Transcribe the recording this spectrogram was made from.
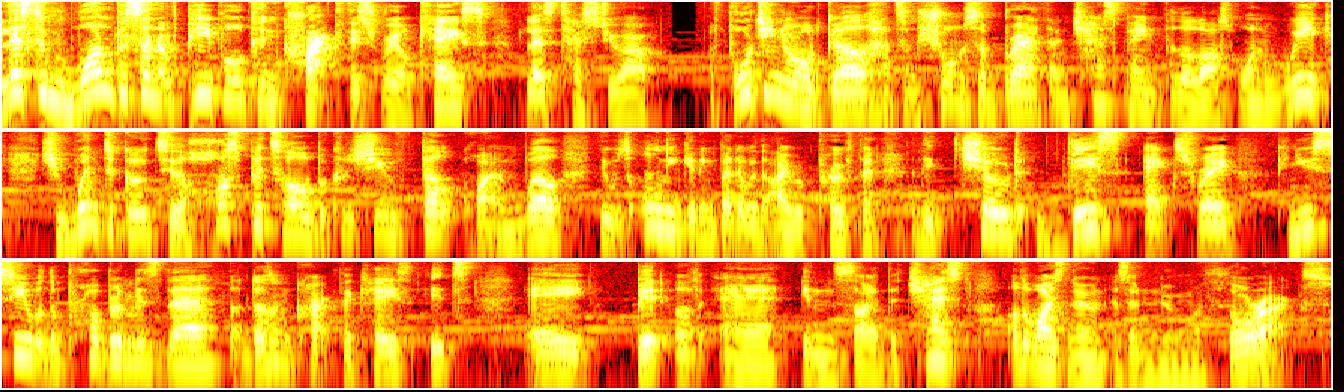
Less than 1% of people can crack this real case. Let's test you out. A 14 year old girl had some shortness of breath and chest pain for the last one week. She went to go to the hospital because she felt quite unwell. It was only getting better with ibuprofen and they showed this x ray. Can you see what the problem is there? That doesn't crack the case. It's a bit of air inside the chest, otherwise known as a pneumothorax.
